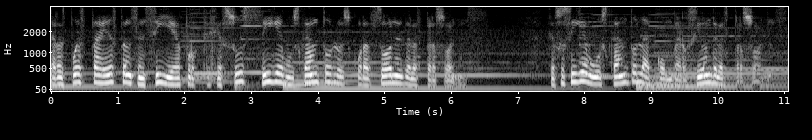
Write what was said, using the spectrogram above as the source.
la respuesta es tan sencilla porque Jesús sigue buscando los corazones de las personas. Jesús sigue buscando la conversión de las personas.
